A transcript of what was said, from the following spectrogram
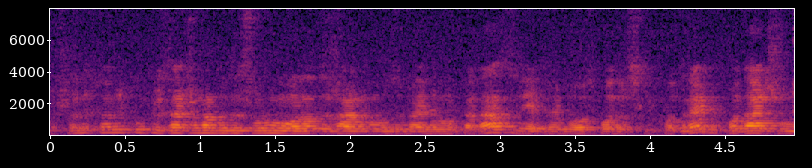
Якщо ніхто не купить, значить вона буде сформована в державному земельному кадастрі як рибогосподарських потреб. В подальшому,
